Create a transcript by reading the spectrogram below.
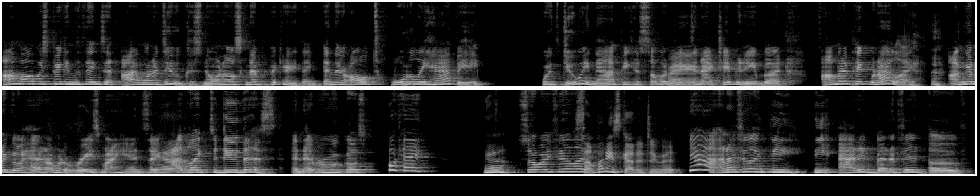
I'm always picking the things that I want to do because no one else can ever pick anything. And they're all totally happy with doing that because someone picked an activity, but I'm going to pick what I like. I'm going to go ahead and I'm going to raise my hand and say, Yeah. I'd like to do this. And everyone goes, okay. Yeah. So I feel like Somebody's got to do it. Yeah, and I feel like the the added benefit of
